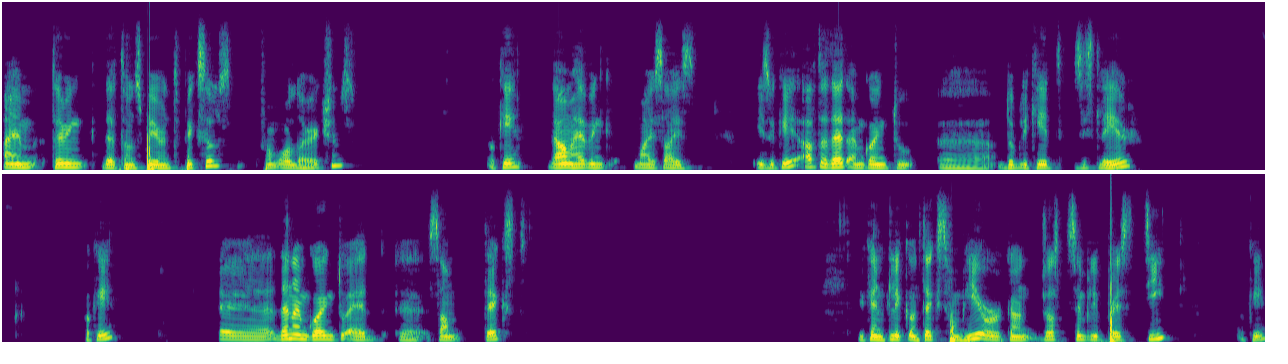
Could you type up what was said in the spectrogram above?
I'm trimming the transparent pixels from all directions. Okay now I'm having my size is okay. After that I'm going to uh, duplicate this layer. Okay then I'm going to add uh, some text. You can click on text from here or you can just simply press T. Okay.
